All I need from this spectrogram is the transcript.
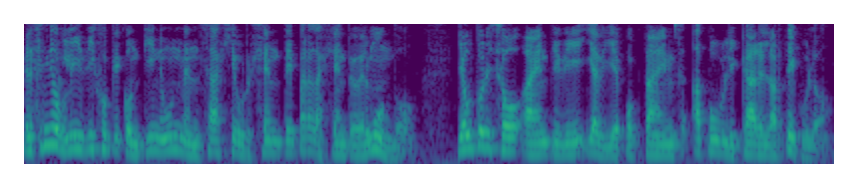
El señor Li dijo que contiene un mensaje urgente para la gente del mundo y autorizó a NTD y a The Epoch Times a publicar el artículo.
